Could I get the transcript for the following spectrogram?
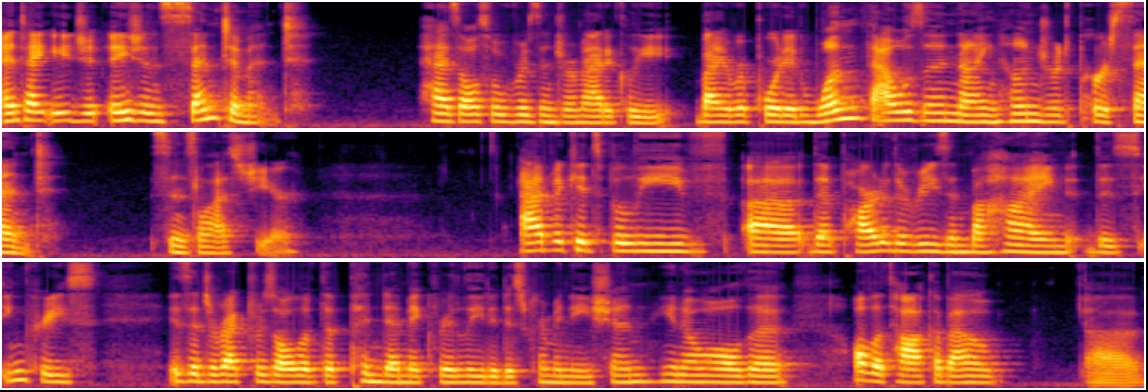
Anti Asian sentiment has also risen dramatically by a reported 1,900% since last year. Advocates believe uh, that part of the reason behind this increase is a direct result of the pandemic related discrimination. You know, all the all the talk about uh,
